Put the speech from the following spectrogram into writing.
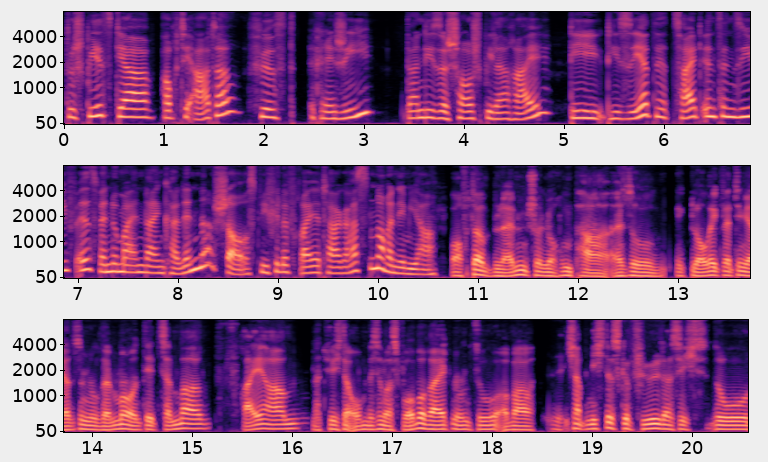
Du spielst ja auch Theater, führst Regie, dann diese Schauspielerei die, die sehr, sehr zeitintensiv ist. Wenn du mal in deinen Kalender schaust, wie viele freie Tage hast du noch in dem Jahr? Auch da bleiben schon noch ein paar. Also ich glaube, ich werde den ganzen November und Dezember frei haben. Natürlich da auch ein bisschen was vorbereiten und so, aber ich habe nicht das Gefühl, dass ich so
